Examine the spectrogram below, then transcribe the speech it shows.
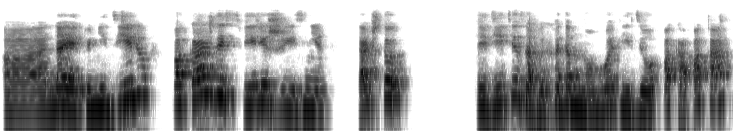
а, на эту неделю по каждой сфере жизни. Так что следите за выходом нового видео. Пока-пока!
